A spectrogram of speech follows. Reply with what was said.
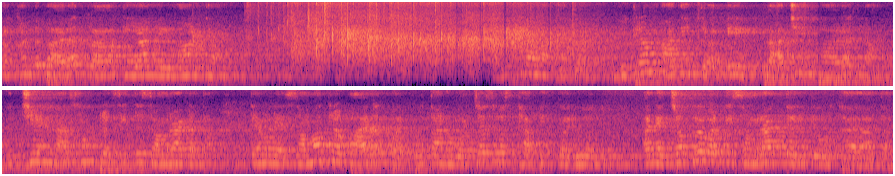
अखंड भारत का किया निर्माण था વિક્રમાદિત્ય વિક્રમાદિત્ય એ પ્રાચીન ભારતના ઉજ્જૈનના સુપ્રસિદ્ધ સમ્રાટ હતા તેમણે સમગ્ર ભારત પર પોતાનું વર્ચસ્વ સ્થાપિત કર્યું હતું અને ચક્રવર્તી સમ્રાટ તરીકે ઓળખાયા હતા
